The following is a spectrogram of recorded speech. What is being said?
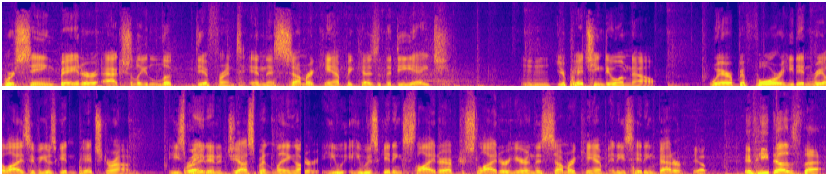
we're seeing Bader actually look different in this summer camp because of the DH. Mm-hmm. You're pitching to him now. Where before he didn't realize if he was getting pitched around. He's Right. made an adjustment laying under. He, he was getting slider after slider here in this summer camp, and he's hitting better. Yep. If he does that,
